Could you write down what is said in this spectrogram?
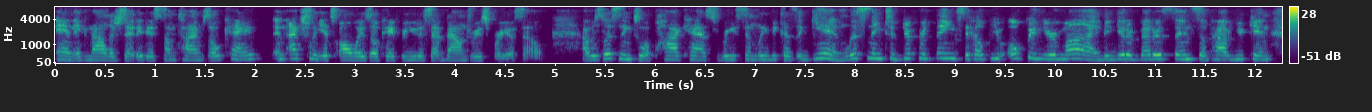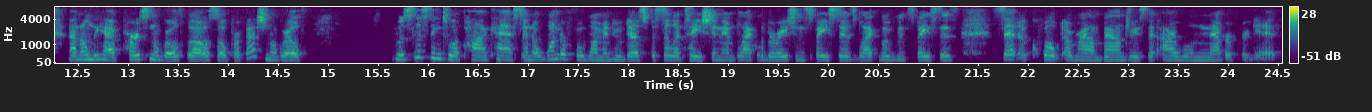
and acknowledge that it is sometimes okay. And actually it's always okay for you to set boundaries for yourself. I was listening to a podcast recently because again, listening to different things to help you open your mind and get a better sense of how you can not only have personal growth, but also professional growth was listening to a podcast and a wonderful woman who does facilitation in Black liberation spaces, Black movement spaces, said a quote around boundaries that I will never forget.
